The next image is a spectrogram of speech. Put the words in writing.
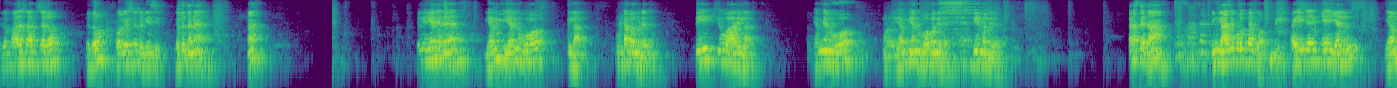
ಇದು ಫಾರೆಸ್ಟ್ ಆಫೀಸರು ಇದು ಪೊಲೀಸ್ ಇದು ಡಿ ಸಿ ಗೊತ್ತಾನೆ? ಇಲ್ಲಿ ಏನಿದೆ? ಎಂ ಎನ್ ಓ ಇಲ್ಲ. ಉಲ್ಟಾ ಬಂದ್ಬಿಟ್ಟೈತೆ ಪಿ ಕ್ಯೂ ಆರ್ ಇಲ್ಲ. ಎಂ ಎನ್ ಓ ನೋಡು ಎಂ ಎನ್ ಓ ಬಂದಿದೆ. ಪಿ ಬಂದಿದೆ. ಕಾಣಿಸ್ತಾ ಇದ್ದಾ ಹಿಂಗ್ ಲಾಜಿಕ್ ಹುಡುಕ್ಬೇಕು. I J K L M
